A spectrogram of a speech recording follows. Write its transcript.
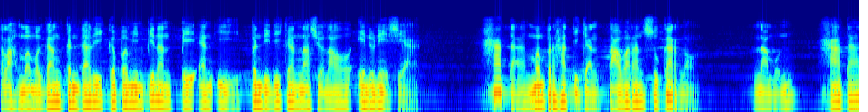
telah memegang kendali kepemimpinan PNI Pendidikan Nasional Indonesia. Hatta memperhatikan tawaran Soekarno. Namun, Hatta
